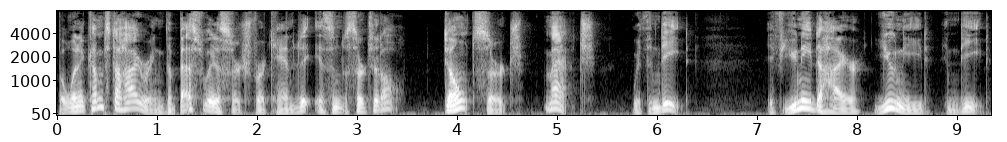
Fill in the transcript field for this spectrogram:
But when it comes to hiring the best way to search for a candidate isn't to search at all. Don't search match with indeed. If you need to hire you need indeed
